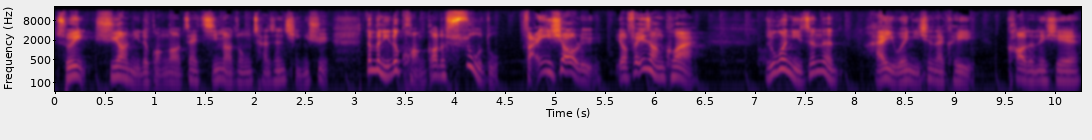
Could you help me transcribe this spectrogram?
所以需要你的广告在几秒钟产生情绪，那么你的广告的速度、反应效率要非常快。如果你真的还以为你现在可以。靠的那些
